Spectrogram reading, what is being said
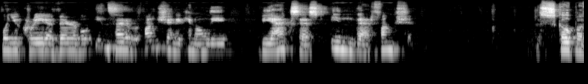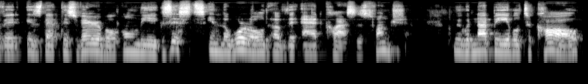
When you create a variable inside of a function, it can only be accessed in that function. The scope of it is that this variable only exists in the world of the add classes function. We would not be able to call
